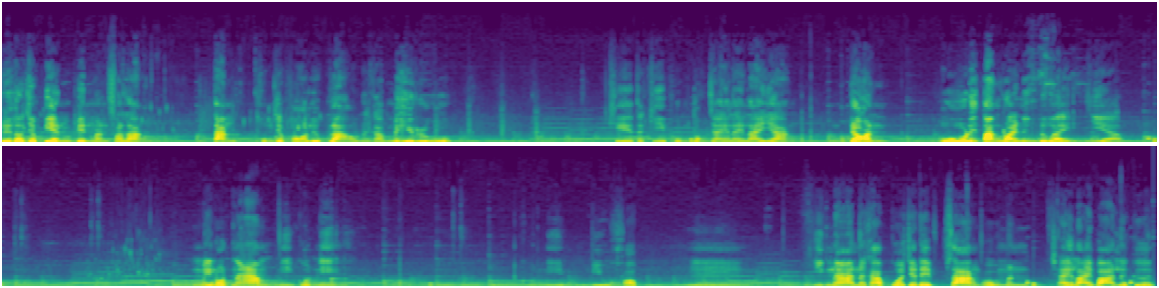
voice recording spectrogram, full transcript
หรือเราจะเปลี่ยนมันเป็นมันฝรั่ง ตังผมจะพอหรือเปล่านะครับ ไม่รู้โอเคตะกี้ผมตกใจหลาย ๆ อย่างดอนโอ้ได้ตังร้อยหนึ่งด้วย เยี่ยม ไม่ลดน้ำนี่กดนี่กดนี่ บิวคอปอืมอีกนานนะครับกว่าจะได้สร้างเพราะมันใช้หลายบาทเหลือเกิน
